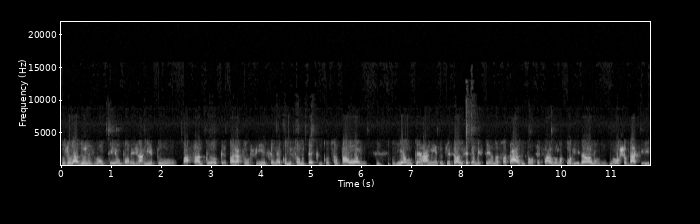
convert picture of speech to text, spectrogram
os jogadores vão ter um planejamento passado pela preparação física, né, comissão do técnico São Paulo, e é um treinamento que, olha, você tem uma esteira na sua casa, então você faz uma corrida, eu não vou chutar aqui,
